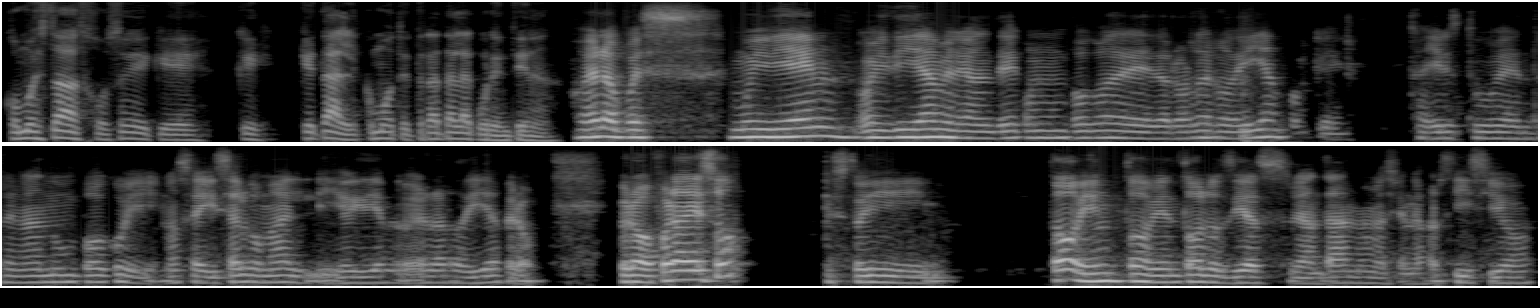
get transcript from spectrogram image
¿Cómo estás, José? ¿Qué, qué, qué tal? ¿Cómo te trata la cuarentena? Bueno, pues muy bien. Hoy día me levanté con un poco de dolor de rodilla porque ayer estuve entrenando un poco y no sé, hice algo mal y hoy día me duele la rodilla, pero, pero fuera de eso, estoy todo bien, todo bien, todos los días levantándome, haciendo ejercicio,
